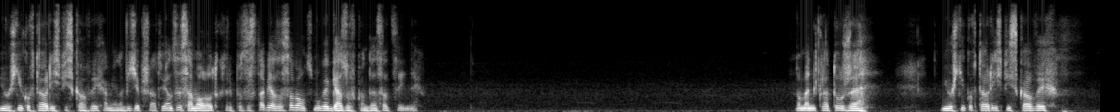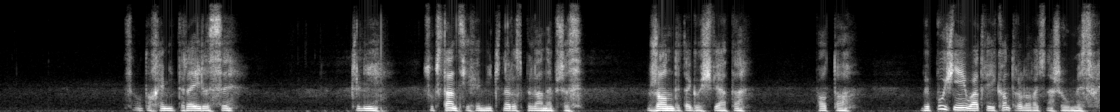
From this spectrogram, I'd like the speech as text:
miłośników teorii spiskowych, a mianowicie przelatujący samolot, który pozostawia za sobą smugę gazów kondensacyjnych. W nomenklaturze miłośników teorii spiskowych są to chemitrailsy, czyli substancje chemiczne rozpylane przez rządy tego świata po to, by później łatwiej kontrolować nasze umysły.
